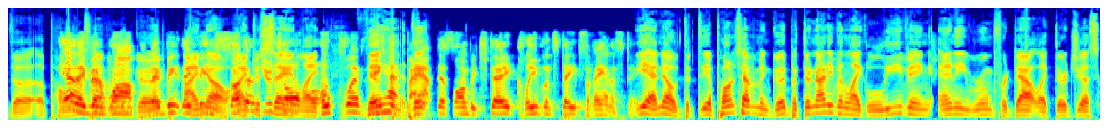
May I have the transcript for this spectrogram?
the opponents. yeah, they've been romping. good. They've beat, they've I know. Southern I'm just Utah, saying, like Oakland, they Houston ha- they- Baptist, Long Beach State, Cleveland State, Savannah State. Yeah, no, the, the opponents haven't been good, but they're not even like leaving any room for doubt. Like they're just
